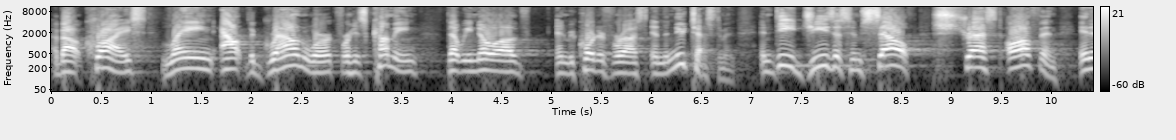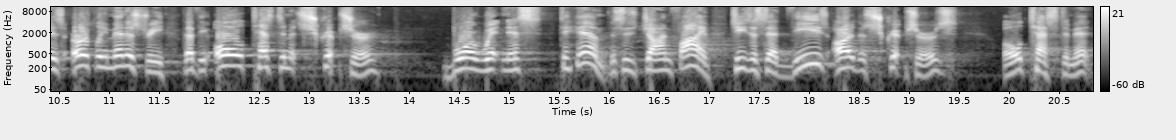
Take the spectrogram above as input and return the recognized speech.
about Christ, laying out the groundwork for his coming that we know of and recorded for us in the New Testament. Indeed, Jesus himself stressed often in his earthly ministry that the Old Testament scripture bore witness to him. This is John 5. Jesus said, These are the scriptures, Old Testament,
